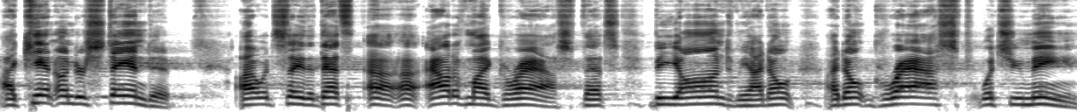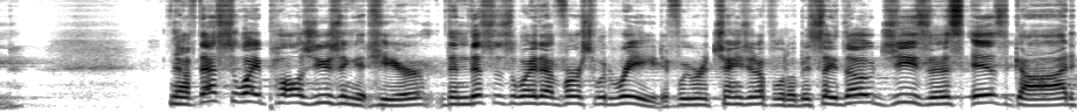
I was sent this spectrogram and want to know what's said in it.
I can't understand it. I would say that that's uh, uh, out of my grasp. That's beyond me. I don't, I don't grasp what you mean. Now, if that's the way Paul's using it here, then this is the way that verse would read. If we were to change it up a little bit, say, though Jesus is God,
